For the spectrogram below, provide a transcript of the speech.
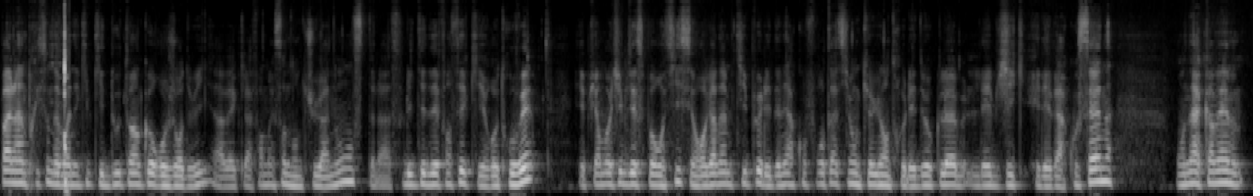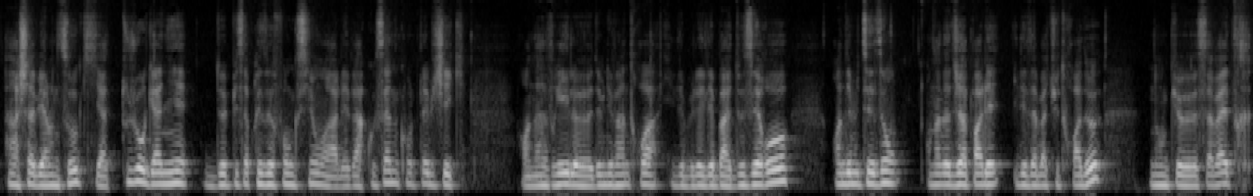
pas l'impression d'avoir une équipe qui doute encore aujourd'hui, avec la formation dont tu annonces, de la solidité défensive qui est retrouvée. Et puis en motif des sports aussi, si on regarde un petit peu les dernières confrontations qu'il y a eu entre les deux clubs, Leipzig et Leverkusen, on a quand même un Xabi Alonso qui a toujours gagné depuis sa prise de fonction à Leverkusen contre Leipzig. En avril euh, 2023, il les bat 2-0. En début de saison, on en a déjà parlé, il les a battus 3-2. Donc euh, ça va être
